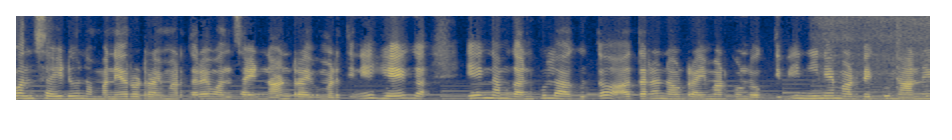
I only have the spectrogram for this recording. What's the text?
ಒಂದು ಸೈಡು ನಮ್ಮ ಮನೆಯವರು ಡ್ರೈವ್ ಮಾಡ್ತಾರೆ ಒಂದು ಸೈಡ್ ನಾನು ಡ್ರೈವ್ ಮಾಡ್ತೀನಿ. ಹೇಗೆ ಹೇಗೆ ನಮ್ಗೆ ಅನುಕೂಲ ಆಗುತ್ತೋ ಆ ಥರ ನಾವು ಡ್ರೈವ್ ಮಾಡ್ಕೊಂಡು ಹೋಗ್ತೀವಿ. ನೀನೇ ಮಾಡಬೇಕು, ನಾನೇ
